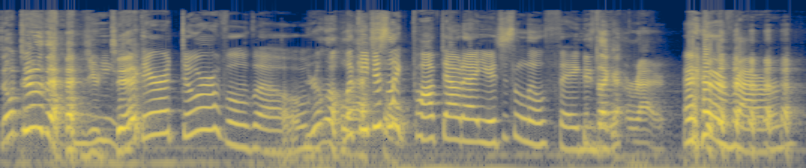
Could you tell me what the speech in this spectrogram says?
Don't do that, you dick! They're adorable, though. You're a little Look, he just like popped out at you. It's just a little thing. He's like a rawr. Rawr.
